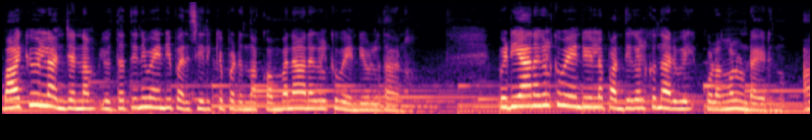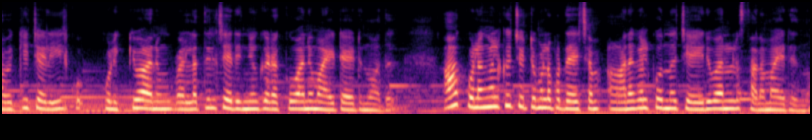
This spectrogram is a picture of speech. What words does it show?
ബാക്കിയുള്ള അഞ്ചെണ്ണം യുദ്ധത്തിന് വേണ്ടി പരിശീലിക്കപ്പെടുന്ന കൊമ്പനാനകൾക്ക് വേണ്ടിയുള്ളതാണ്. പിടിയാനകൾക്ക് വേണ്ടിയുള്ള പന്തികൾക്ക് നടുവിൽ കുളങ്ങളുണ്ടായിരുന്നു അവയ്ക്ക് ചെളിയിൽ കുളിക്കുവാനും വെള്ളത്തിൽ ചെരിഞ്ഞു കിടക്കുവാനുമായിട്ടായിരുന്നു അത്. ആ കുളങ്ങൾക്ക് ചുറ്റുമുള്ള പ്രദേശം ആനകൾക്കൊന്ന് ചേരുവാനുള്ള സ്ഥലമായിരുന്നു.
